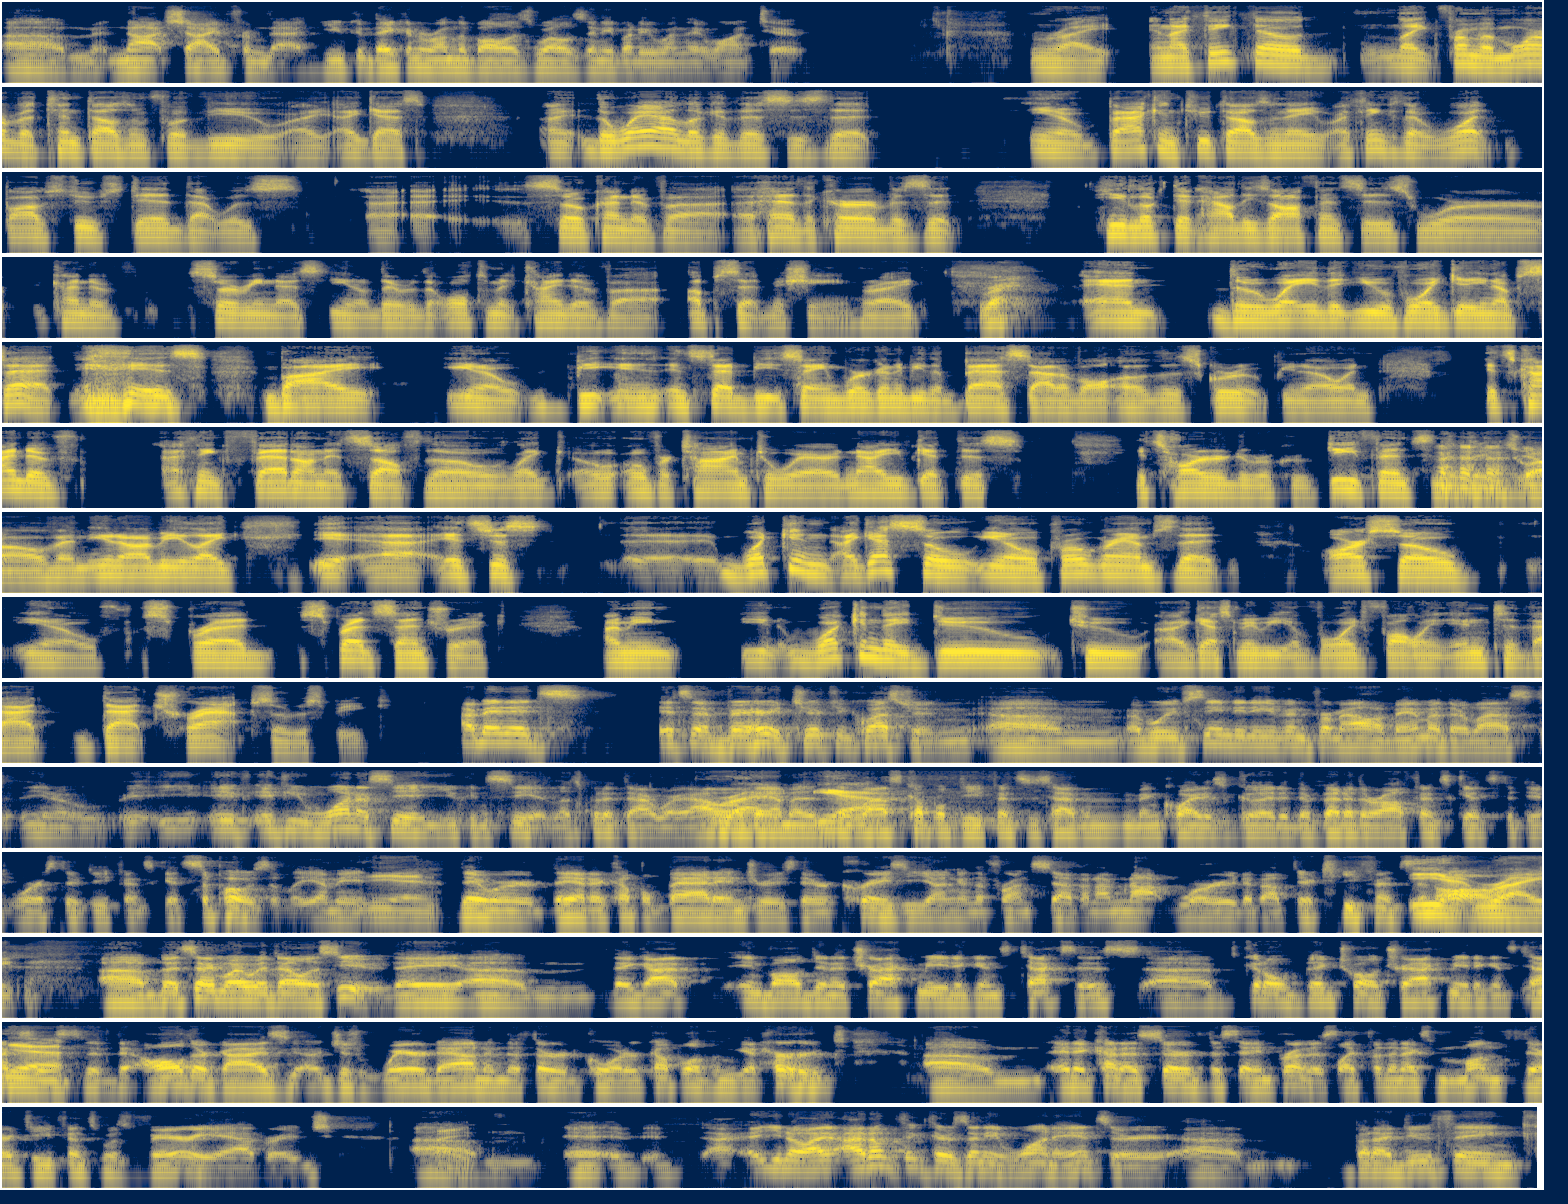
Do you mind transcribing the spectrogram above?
um, not shied from that. You can they can run the ball as well as anybody when they want to. Right, and I think though, like from a more of a ten thousand foot view, I, I guess I, the way I look at this is that you know, back in 2008, I think that what Bob Stoops did that was uh, uh, so kind of uh, ahead of the curve is that he looked at how these offenses were kind of serving as, you know, they were the ultimate kind of uh, upset machine, right? Right. And the way that you avoid getting upset is by you know be in, instead be saying we're going to be the best out of all of this group you know and it's kind of I think fed on itself though, like o- over time to where now you get this. It's harder to recruit defense in the Big Twelve, yeah. and you know, I mean, like it, uh, it's just uh, what can I guess so. You know, programs that are so you know spread spread centric. I mean, you know, what can they do to I guess maybe avoid falling into that that trap, so to speak? I mean, it's it's a very tricky question. Um, we've seen it even from Alabama. Their last, you know, if if you want to see it, you can see it. Let's put it that way. Alabama, right. yeah. the last couple defenses haven't been quite as good. The better their offense gets, the worse their defense gets. Supposedly, I mean, yeah. they were they had a couple bad injuries. They were crazy young in the front seven. I'm not worried about their defense. At yeah, all. right. Uh, but same way with LSU, they um, they got involved in a track meet against Texas, uh, good old Big 12 track meet against Texas. Yeah. all their guys uh, just wear down in the third quarter. A couple of them get hurt. Um, and it kind of served the same premise. Like for the next month, their defense was very average. Um, it, it, I, you know, I, I, don't think there's any one answer, um, but I do think,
